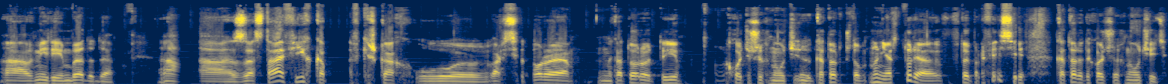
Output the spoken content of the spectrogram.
э, в мире embedded, э, заставь их в кишках у архитектора, на которую ты хочешь их научить, который, чтобы, ну, не архитектуре, а в той профессии, которой ты хочешь их научить.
